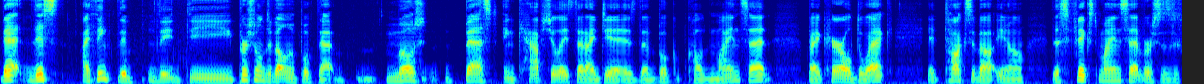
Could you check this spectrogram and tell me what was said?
that this I think the the the personal development book that most best encapsulates that idea is the book called Mindset by Carol Dweck. It talks about, you know, this fixed mindset versus this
